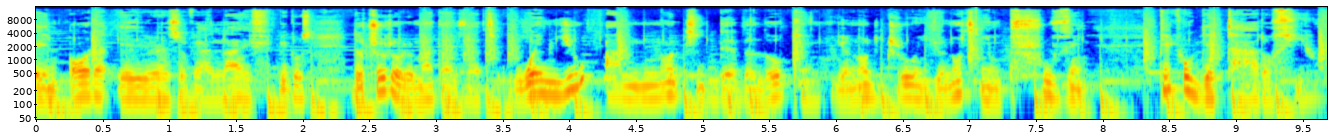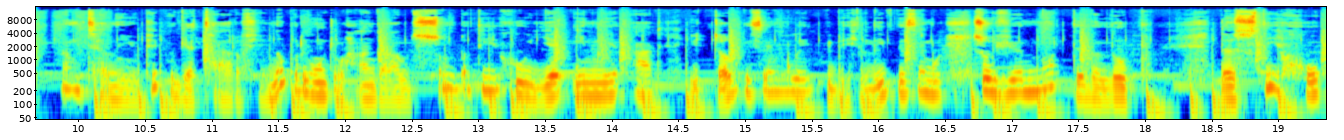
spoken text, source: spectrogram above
in other areas of your life, because the truth of the matter is that when you are not developing, you're not growing, you're not improving, people get tired of you. I'm telling you, people get tired of you. Nobody want to hang out with somebody who year in year out you talk the same way, you behave the same way. So if you're not developed, there's still hope.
